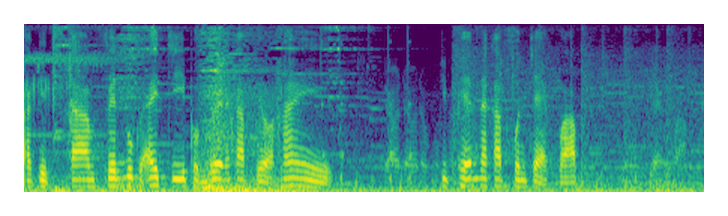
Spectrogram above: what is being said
ากติดตาม Facebook IG ผมด้วยนะครับ เดี๋ยวให้เดี๋ยวเดี๋ยวเดี๋ยวผมพี่เพชรนะครับ คนแจกวับแจกฝากให้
